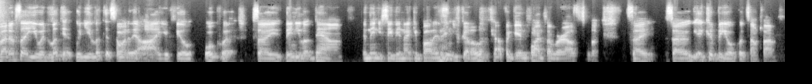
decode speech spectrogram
but also you would look at when you look at someone in the eye, you feel awkward. So then you look down and then you see their naked body, and then you've got to look up again, find somewhere else to look. So so it could be awkward sometimes.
